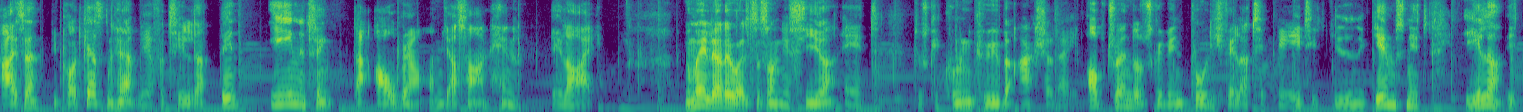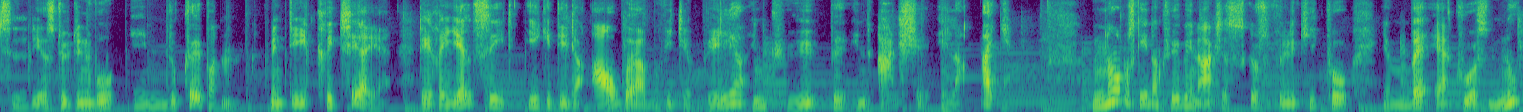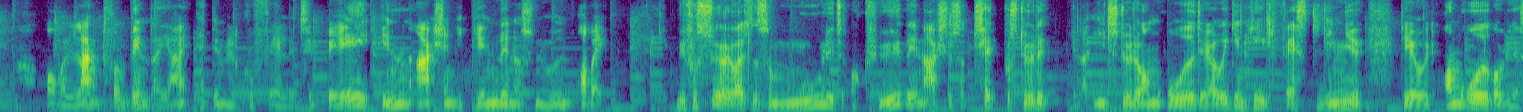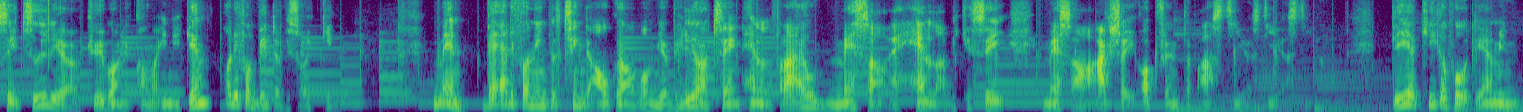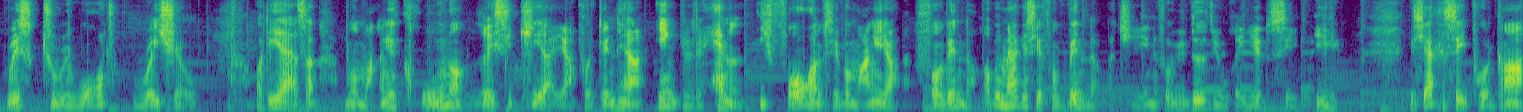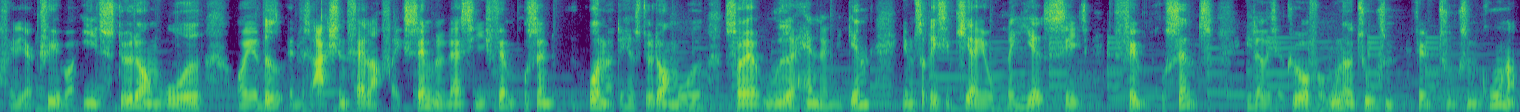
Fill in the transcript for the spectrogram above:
Hej i podcasten her vil jeg fortælle dig den ene ting, der afgør, om jeg tager en handel eller ej. Normalt er det jo altid sådan, jeg siger, at du skal kun købe aktier, der er i uptrend, og du skal vente på, at de falder tilbage til et glidende gennemsnit eller et tidligere støtteniveau, inden du køber den. Men det er et kriterie. Det er reelt set ikke det, der afgør, hvorvidt jeg vælger at købe en aktie eller ej. Når du skal ind og købe en aktie, så skal du selvfølgelig kigge på, jamen, hvad er kursen nu, og hvor langt forventer jeg, at den vil kunne falde tilbage, inden aktien igen vender snuden opad. Vi forsøger jo altid som muligt at købe en aktie så tæt på støtte, eller i et støtteområde. Det er jo ikke en helt fast linje. Det er jo et område, hvor vi har set tidligere, at køberne kommer ind igen, og det forventer vi så igen. Men hvad er det for en enkelt ting, der afgør, om jeg vælger at tage en handel? For der er jo masser af handler, vi kan se. Masser af aktier i uptrend, der bare stiger og stiger og stiger. Det jeg kigger på, det er min risk to reward ratio. Og det er altså, hvor mange kroner risikerer jeg på den her enkelte handel i forhold til, hvor mange jeg forventer. Og bemærk, at jeg forventer at tjene, for vi ved det jo reelt set ikke. Hvis jeg kan se på et graf, at jeg køber i et støtteområde, og jeg ved, at hvis aktien falder for eksempel, lad os sige 5% under det her støtteområde, så er jeg ude af handlen igen, jamen så risikerer jeg jo reelt set 5%, eller hvis jeg køber for 100.000, 5.000 kroner.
